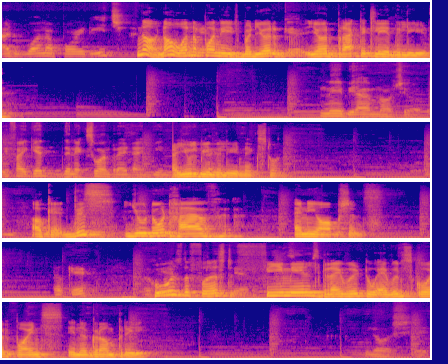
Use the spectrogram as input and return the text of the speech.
at one a point each. No, not one upon each, but you're you're practically at the lead. Maybe I'm not sure. If I get the next one right, I'll be in. Uh, You'll be in the lead next one. Okay, this you don't have any options. Okay. Who was the first female driver to ever score points in a Grand Prix? No shit.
